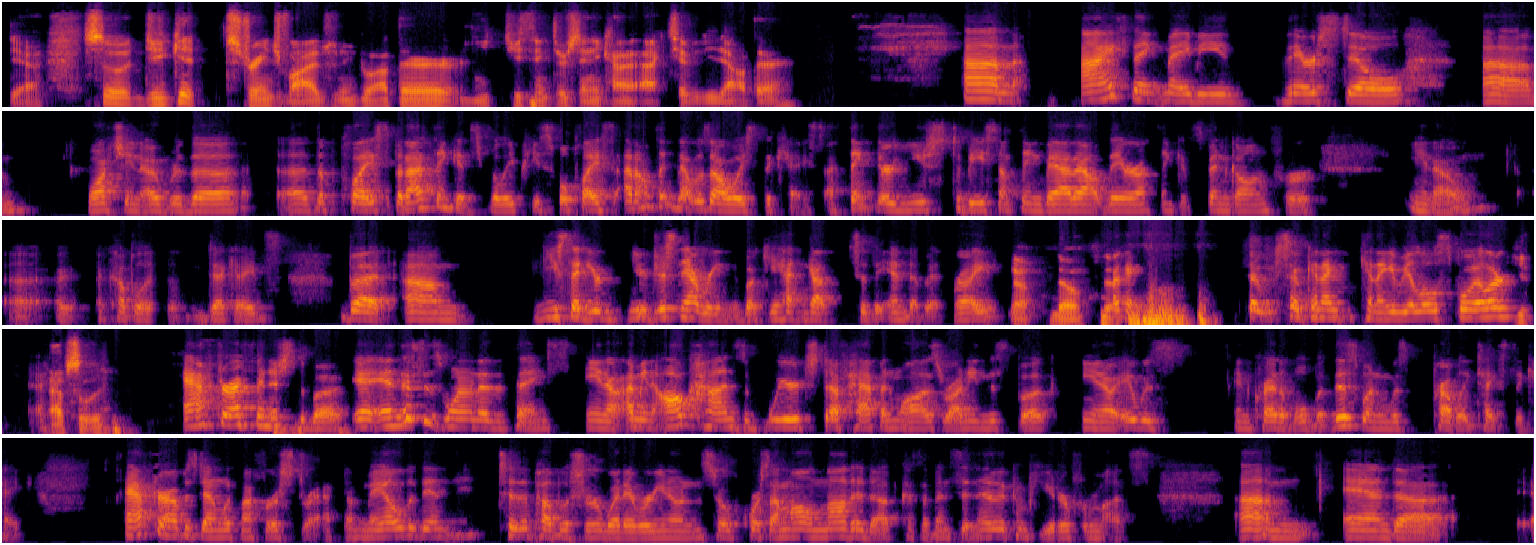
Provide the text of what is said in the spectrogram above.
Yeah. So do you get strange vibes when you go out there? Do you think there's any kind of activity out there um, I think maybe they're still um, watching over the uh, the place, but I think it's really peaceful place. I don't think that was always the case. I think there used to be something bad out there. I think it's been gone for, you know, uh, a, a, couple of decades. But um, you said you're you're just now reading the book. You hadn't got to the end of it, right? No, no. no. Okay. So so can I can I give you a little spoiler? Yeah, absolutely after I finished the book, and this is one of the things, you know, I mean, all kinds of weird stuff happened while I was writing this book. You know, it was incredible, but this one was probably takes the cake. After I was done with my first draft, I mailed it in to the publisher, whatever, you know, and so of course I'm all knotted up because I've been sitting at a computer for months. Um, and uh,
